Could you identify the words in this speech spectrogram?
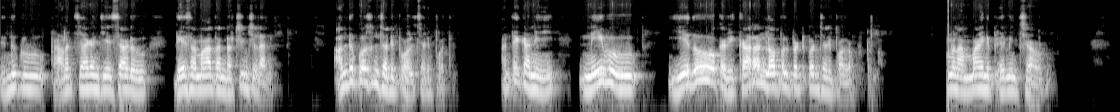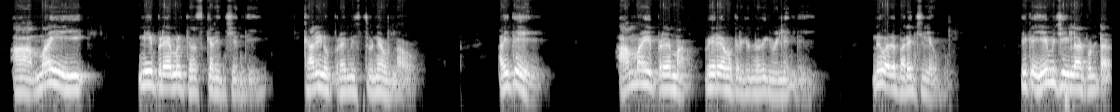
ఎందుకు? ప్రాణత్యాగం చేశాడు దేశమాతను రక్షించడానికి. అందుకోసం చనిపోవాలి చనిపోతుంది అంతేకాని నీవు ఏదో ఒక వికారాన్ని లోపల పెట్టుకొని చనిపోవాలనుకుంటున్నావు. మన అమ్మాయిని ప్రేమించావు. ఆ అమ్మాయి నీ ప్రేమను తిరస్కరించింది. కానీ నువ్వు ప్రేమిస్తూనే ఉన్నావు. అయితే ఆ అమ్మాయి ప్రేమ వేరే ఒకరికి మీదకి వెళ్ళింది. నువ్వు అది భరించలేవు. ఇక ఏమి చేయలేకుండా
